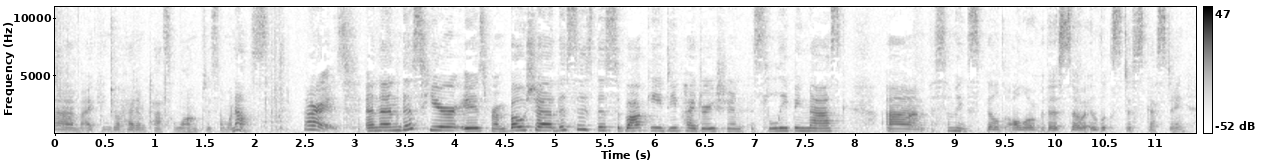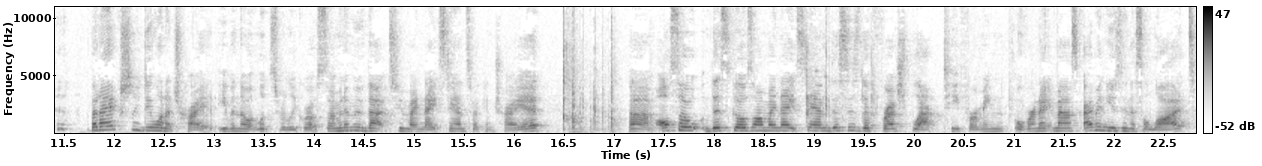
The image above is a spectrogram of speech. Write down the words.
um, I can go ahead and pass along to someone else. All right, and then this here is from Boscia. This is the Tsubaki Deep Hydration Sleeping Mask. Um, something spilled all over this, so it looks disgusting. but I actually do want to try it, even though it looks really gross. So I'm going to move that to my nightstand so I can try it. Um, also, this goes on my nightstand. This is the Fresh Black Tea Firming Overnight Mask. I've been using this a lot.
